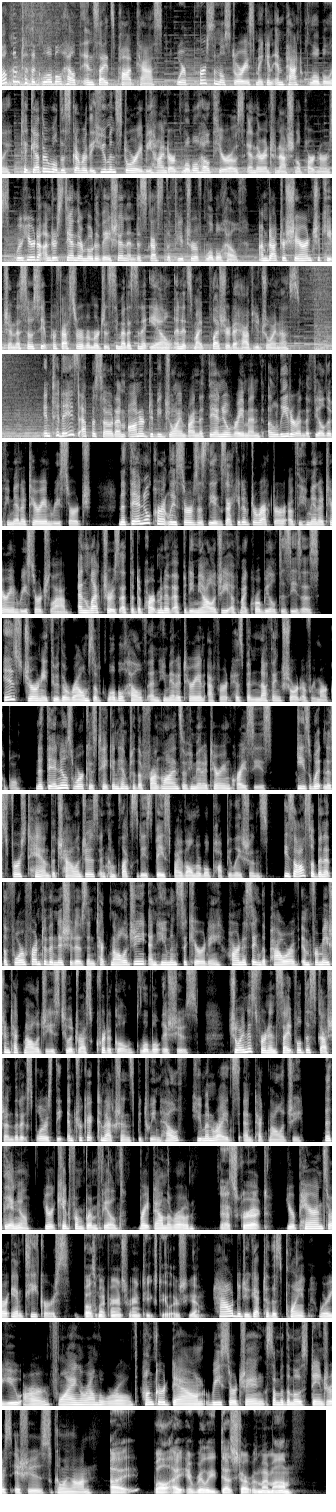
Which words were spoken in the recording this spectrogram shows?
Welcome to the Global Health Insights podcast, where personal stories make an impact globally. Together, we'll discover the human story behind our global health heroes and their international partners. We're here to understand their motivation and discuss the future of global health. I'm Dr. Sharon Chekijian, Associate Professor of Emergency Medicine at Yale, and it's my pleasure to have you join us. In today's episode, I'm honored to be joined by Nathaniel Raymond, a leader in the field of humanitarian research. Nathaniel currently serves as the executive director of the Humanitarian Research Lab and lectures at the Department of Epidemiology of Microbial Diseases. His journey through the realms of global health and humanitarian effort has been nothing short of remarkable. Nathaniel's work has taken him to the front lines of humanitarian crises. He's witnessed firsthand the challenges and complexities faced by vulnerable populations. He's also been at the forefront of initiatives in technology and human security, harnessing the power of information technologies to address critical global issues. Join us for an insightful discussion that explores the intricate connections between health, human rights, and technology. Nathaniel, you're a kid from Brimfield, right down the road. That's correct. Your parents are antiquers. Both my parents were antiques dealers, yeah. How did you get to this point where you are flying around the world, hunkered down, researching some of the most dangerous issues going on? Uh, well, I, it really does start with my mom.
